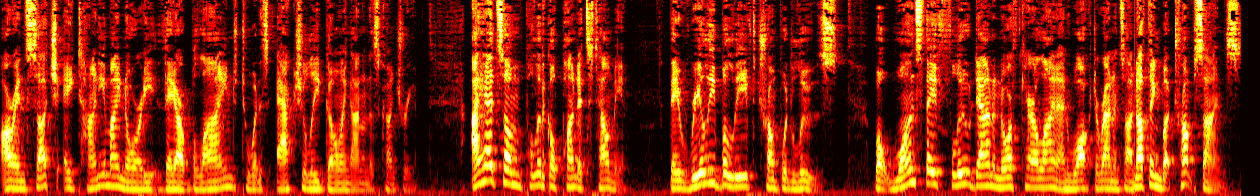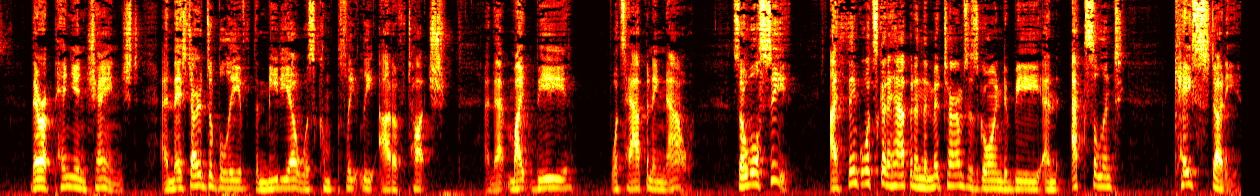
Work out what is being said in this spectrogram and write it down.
are in such a tiny minority, they are blind to what is actually going on in this country. I had some political pundits tell me they really believed Trump would lose. But once they flew down to North Carolina and walked around and saw nothing but Trump signs, their opinion changed and they started to believe the media was completely out of touch. And that might be what's happening now. So we'll see. I think what's going to happen in the midterms is going to be an excellent case study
